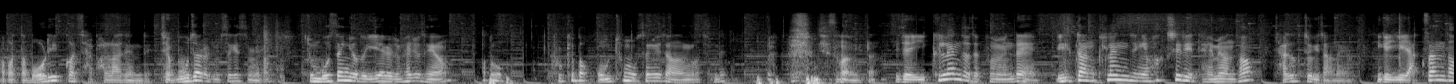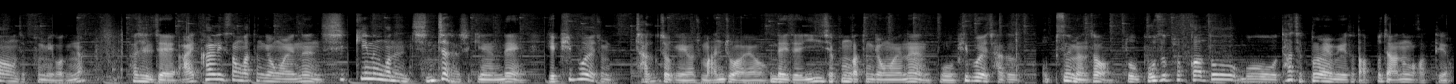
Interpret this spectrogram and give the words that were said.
아 맞다. 머리까지 잘 발라야 되는데. 제가 모자를 좀 쓰겠습니다. 좀 못생겨도 이해를 좀 해주세요. 아, 뭐 그렇게 막 엄청 못생기지 않은 것 같은데? 죄송합니다. 이제 이 클렌저 제품인데 일단 클렌징이 확실히 되면서 자극적이지 않아요. 이게 이게 약산성 제품이거든요. 사실 이제 알칼리성 같은 경우에는 씻기는 거는 진짜 잘 씻기는데 이게 피부에 좀 자극적이에요. 좀 안 좋아요. 근데 이제 이 제품 같은 경우에는 뭐 피부에 자극 없으면서 또 보습 효과도 뭐 타 제품에 비해서 나쁘지 않은 것 같아요.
